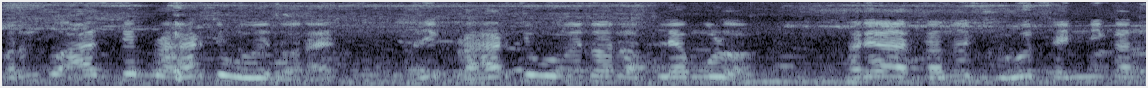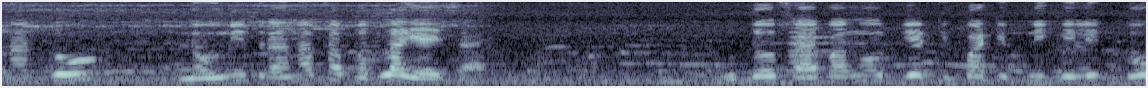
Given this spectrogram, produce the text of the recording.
परंतु आज ते प्रहारचे उमेदवार आहेत. आणि प्रहारचे उमेदवार असल्यामुळं खऱ्या अर्थानं शिवसैनिकांना जो नवनीत राणाचा बदला घ्यायचा आहे उद्धव साहेबांवर जे टिपाटिपणी केली तो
